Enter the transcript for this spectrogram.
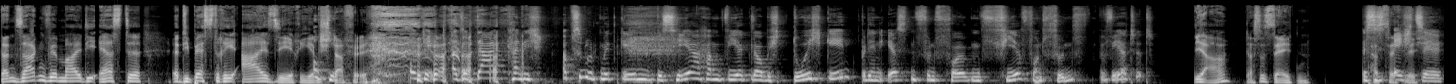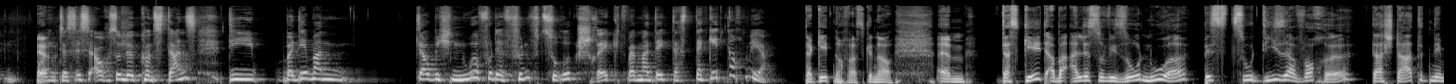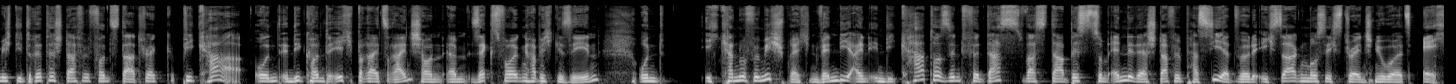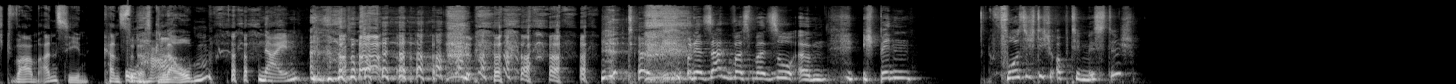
Dann sagen wir mal die erste, äh, die beste Realserienstaffel. Okay. okay, also da kann ich absolut mitgehen. Bisher haben wir, glaube ich, durchgehend bei den ersten fünf Folgen vier von fünf bewertet. Ja, das ist selten. Es ist echt selten. Ja. Und das ist auch so eine Konstanz, die, bei der man glaube ich, nur vor der 5 zurückschreckt, weil man denkt, das, da geht noch mehr. Da geht noch was, genau. Ähm, das gilt aber alles sowieso nur bis zu dieser Woche. Da startet nämlich die dritte Staffel von Star Trek Picard und in die konnte ich bereits reinschauen. Ähm, sechs Folgen habe ich gesehen und ich kann nur für mich sprechen. Wenn die ein Indikator sind für das, was da bis zum Ende der Staffel passiert, würde ich sagen, muss ich Strange New Worlds echt warm anziehen. Kannst du Oha. das glauben? Nein. Oder sagen wir es mal so, ähm, ich bin vorsichtig optimistisch.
